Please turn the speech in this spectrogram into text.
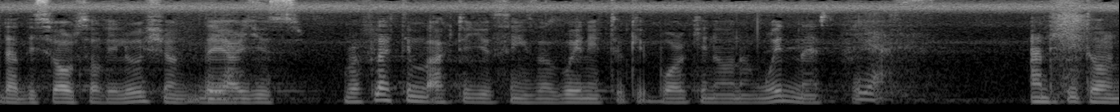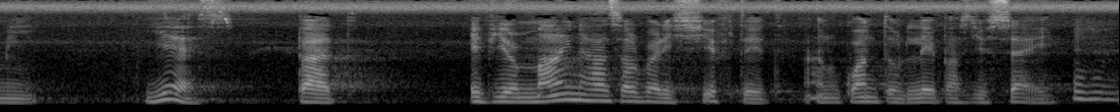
that dissolves all illusion, they are just reflecting back to you things that we need to keep working on and witness. yes. And he told me, yes, but if your mind has already shifted and quantum leap, as you say, mm-hmm.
